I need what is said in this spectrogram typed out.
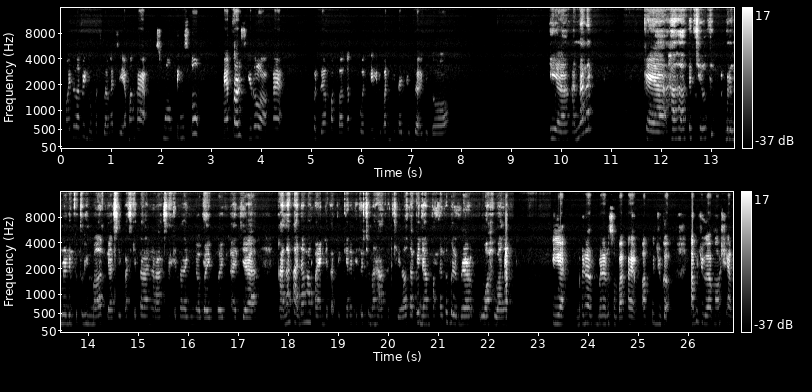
Semua itu tapi gemes banget sih. Emang kayak small things tuh matters gitu loh. Kayak berdampak banget buat kehidupan kita juga gitu. Iya, karena kan kayak hal-hal kecil tuh bener-bener dibutuhin banget gak sih pas kita ngerasa kita lagi nggak baik-baik aja karena kadang apa yang kita pikirin itu cuma hal kecil tapi dampaknya tuh bener-bener wah banget iya bener-bener sumpah. Kayak aku juga aku juga mau share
